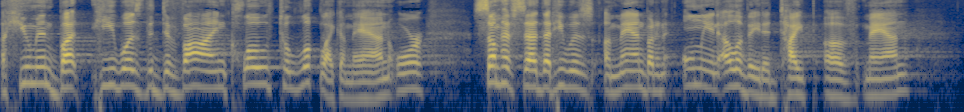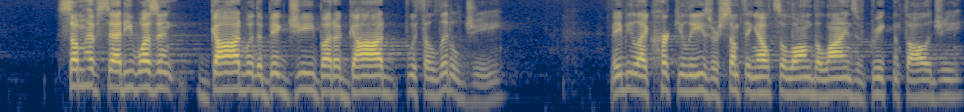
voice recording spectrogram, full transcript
a human, but he was the divine clothed to look like a man. Or some have said that he was a man, but an, only an elevated type of man. Some have said he wasn't God with a big G, but a God with a little g. Maybe like Hercules or something else along the lines of Greek mythology.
